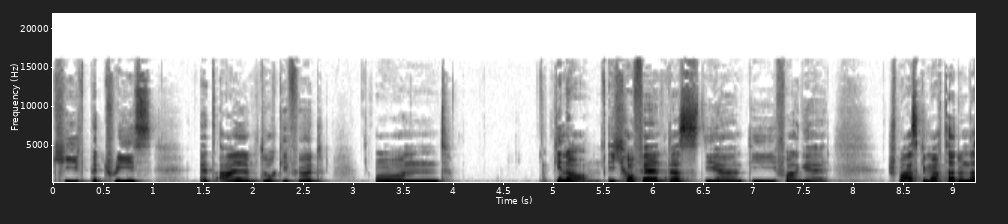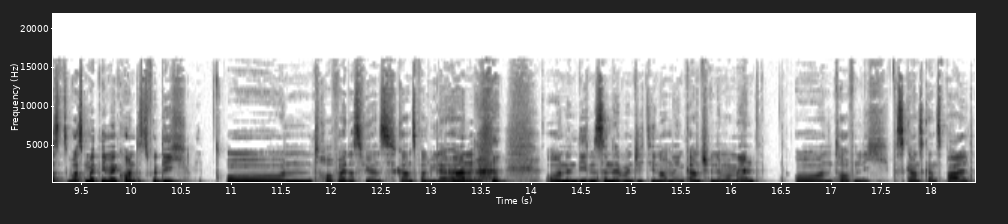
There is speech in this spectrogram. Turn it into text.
Keith Patrice et al. durchgeführt und genau, ich hoffe, dass dir die Folge Spaß gemacht hat und dass du was mitnehmen konntest für dich und hoffe, dass wir uns ganz bald wieder hören. Und in diesem Sinne wünsche ich dir noch einen ganz schönen Moment und hoffentlich bis ganz, ganz bald.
